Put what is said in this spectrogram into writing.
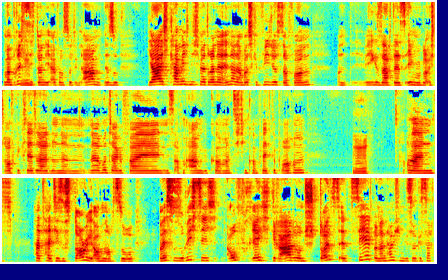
Man bricht mhm. sich doch nicht einfach so den Arm. Also, ja, ich kann mich nicht mehr dran erinnern, aber es gibt Videos davon. Und wie gesagt, er ist irgendwo, glaube ich, drauf geklettert und dann ne, runtergefallen, ist auf den Arm gekommen, hat sich den komplett gebrochen. Mhm. Und hat halt diese Story auch noch so, weißt du, so richtig aufrecht, gerade und stolz erzählt. Und dann habe ich ihm so gesagt,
